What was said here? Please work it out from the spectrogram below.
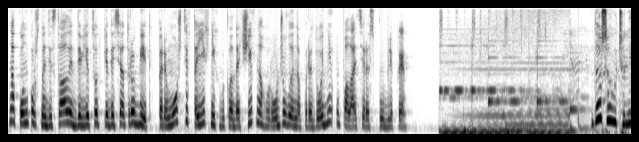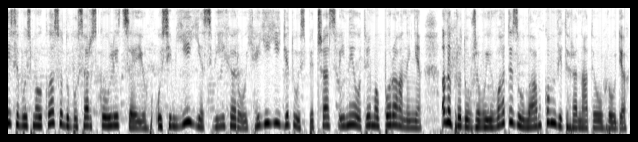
На конкурс надіслали 950 робіт. Переможців та їхніх викладачів нагороджували напередодні у Палаці Республіки. Даша учениця восьмого класу Дубусарського ліцею. У сім'ї є свій герой. Її дідусь під час війни отримав поранення, але продовжив воювати з уламком від гранати у грудях.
